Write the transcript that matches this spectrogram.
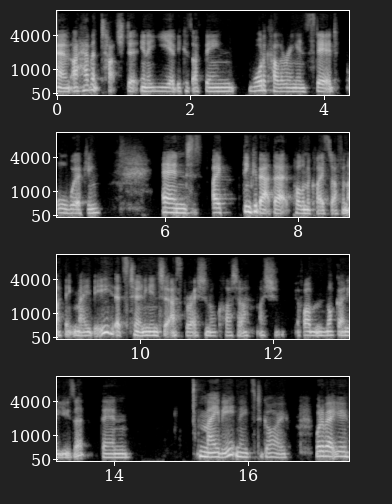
and I haven't touched it in a year because I've been watercoloring instead or working. And I think about that polymer clay stuff, and I think maybe that's turning into aspirational clutter. I should, if I'm not going to use it, then maybe it needs to go. What about you?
